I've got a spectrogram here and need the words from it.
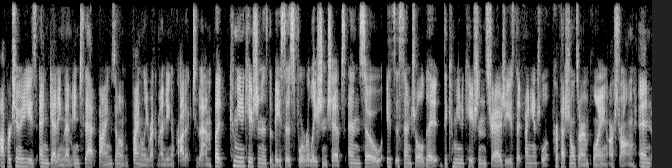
opportunities and getting them into that buying zone, finally recommending a product to them. But communication is the basis for relationships. And so it's essential that the communication strategies that financial professionals are employing are strong and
